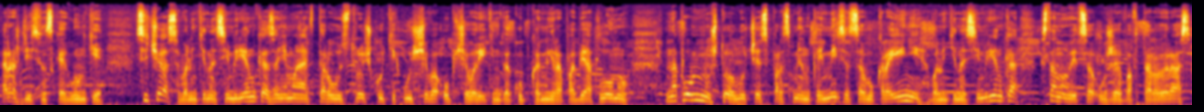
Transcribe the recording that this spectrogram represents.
рождественской гонке. Сейчас Валентина Семеренко занимает вторую строчку текущего общего рейтинга Кубка мира по биатлону. Напомню, что лучшей спортсменкой месяца в Украине Валентина Семеренко становится уже во второй раз.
